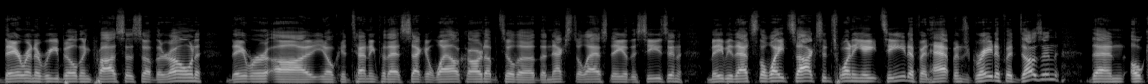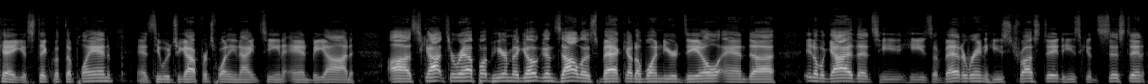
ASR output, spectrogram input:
They're in a rebuilding process of their own. They were, uh, you know, contending for that second wild card up till the the next to last day of the season. Maybe that's the White Sox in 2018. If it happens, great. If it doesn't, then okay, you stick with the plan and see what you got for 2019 and beyond. Uh, Scott, to wrap up here, Miguel Gonzalez back on a one year deal, and uh, you know a guy that's he he's a veteran, he's trusted, he's consistent.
